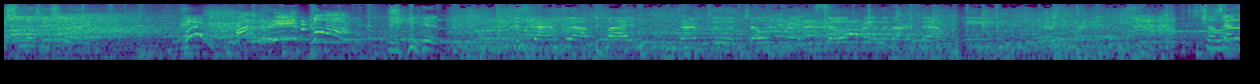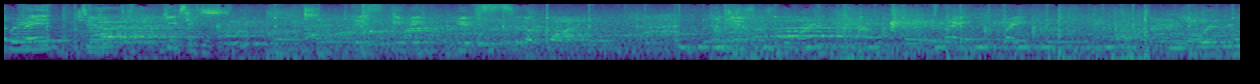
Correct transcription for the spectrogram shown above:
Christmas is like we Arriba! It's time to have fun, time to celebrate, celebrate with our family and friends. Celebrate to Jesus. Is giving gifts to the poor. When Jesus was born, right, right. When you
